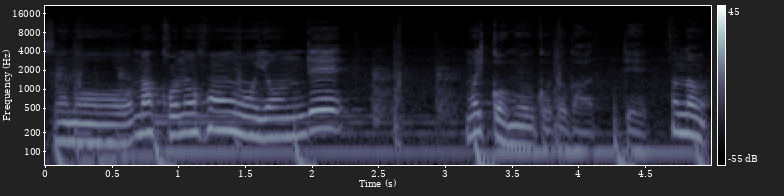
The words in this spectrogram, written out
その、まあ、この本を読んでもう一個思うことがあってその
